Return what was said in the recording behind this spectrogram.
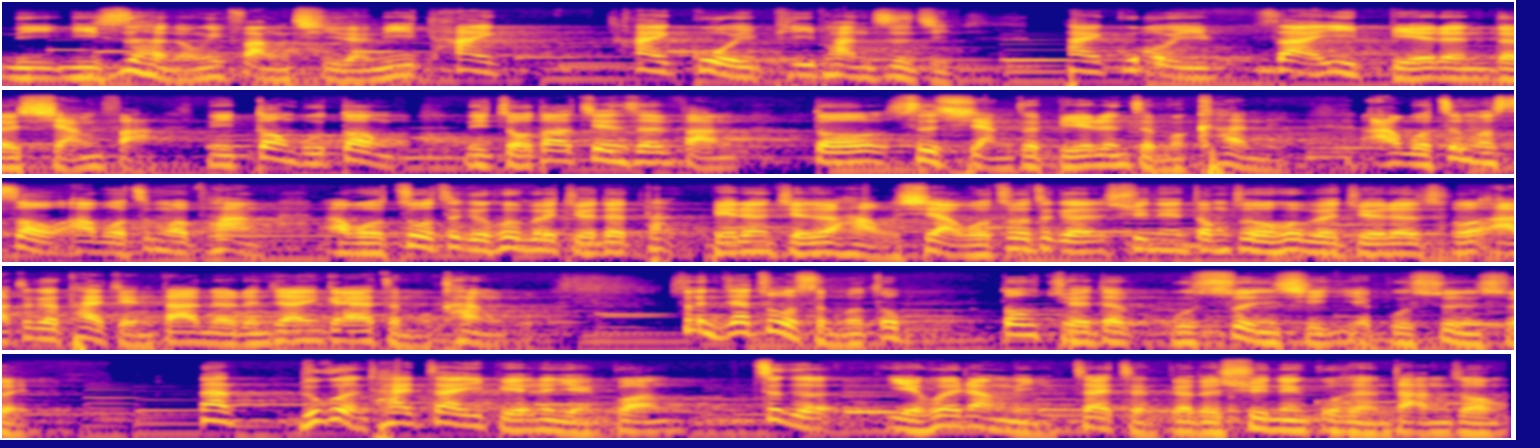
你你是很容易放弃的，你太太过于批判自己。太过于在意别人的想法，你动不动你走到健身房都是想着别人怎么看你啊，我这么瘦啊，我这么胖啊，我做这个会不会觉得他别人觉得好笑？我做这个训练动作会不会觉得说啊，这个太简单了，人家应该怎么看我？所以你在做什么都都觉得不顺心也不顺遂。那如果你太在意别人的眼光，这个也会让你在整个的训练过程当中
